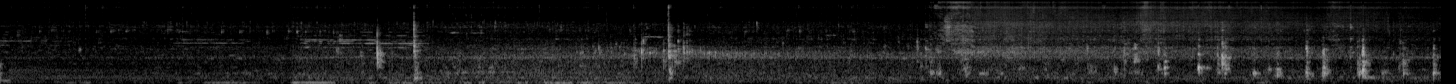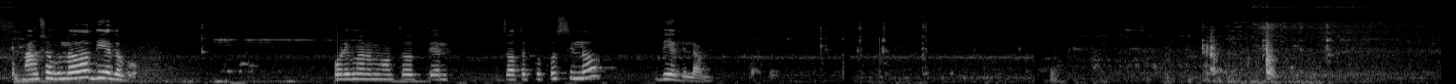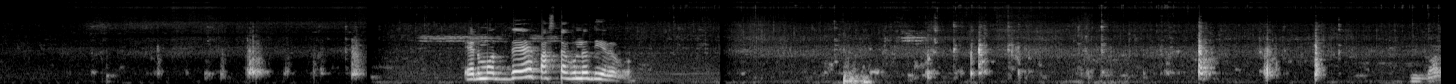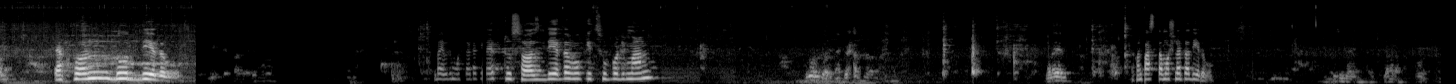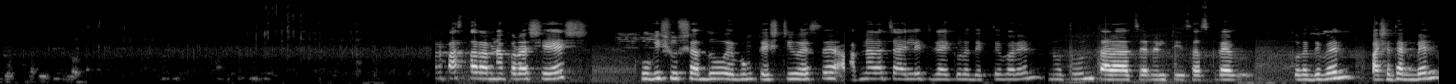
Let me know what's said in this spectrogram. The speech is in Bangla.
মাংসগুলো দিয়ে দেবো। পরিমাণ মতো তেল যতটুকু ছিল দিয়ে দিলাম। এর মধ্যে পাস্তাগুলো দিয়ে দেবো। এখন দুধ দিয়ে দেবো। একটু সস দিয়ে দেবো কিছু পরিমাণ। এখন পাস্তা মশলাটা দিয়ে দেবো। পাস্তা রান্না করা শেষ। খুবই সুস্বাদু এবং টেস্টি হয়েছে। আপনারা চাইলে ট্রাই করে দেখতে পারেন। নতুন তারা চ্যানেলটি সাবস্ক্রাইব করে দিবেন। পাশে থাকবেন।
